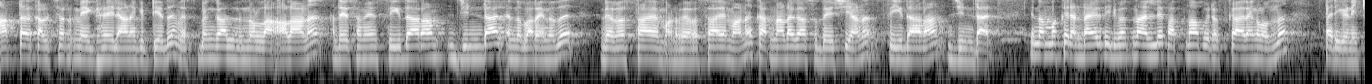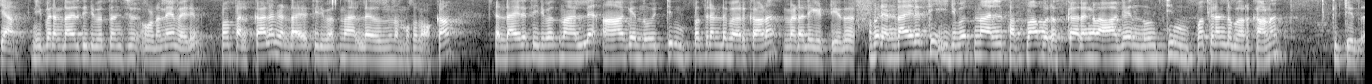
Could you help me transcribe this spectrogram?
ആർട്ട് കൾച്ചർ മേഖലയിലാണ് കിട്ടിയത്. വെസ്റ്റ് ബംഗാളിൽ നിന്നുള്ള ആളാണ്. അതേസമയം സീതാറാം ജിൻഡാൽ എന്ന് പറയുന്നത് വ്യവസായമാണ് വ്യവസായമാണ്. കർണാടക സ്വദേശിയാണ് സീതാറാം ജിൻഡാൽ. ഇനി നമുക്ക് രണ്ടായിരത്തി ഇരുപത്തിനാലിലെ പത്മ പുരസ്കാരങ്ങളൊന്ന് പരിഗണിക്കാം. ഇനിയിപ്പോൾ രണ്ടായിരത്തി ഇരുപത്തഞ്ച് ഉടനെ വരും. ഇപ്പോൾ തൽക്കാലം രണ്ടായിരത്തി ഇരുപത്തിനാലിലെ ഒന്ന് നമുക്ക് നോക്കാം. രണ്ടായിരത്തി ഇരുപത്തിനാലിൽ ആകെ നൂറ്റി മുപ്പത്തിരണ്ട് പേർക്കാണ് മെഡൽ കിട്ടിയത്. അപ്പോൾ രണ്ടായിരത്തി ഇരുപത്തിനാലിൽ പത്മ പുരസ്കാരങ്ങൾ ആകെ നൂറ്റി മുപ്പത്തിരണ്ട് പേർക്കാണ് കിട്ടിയത്.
